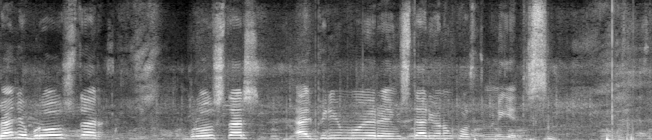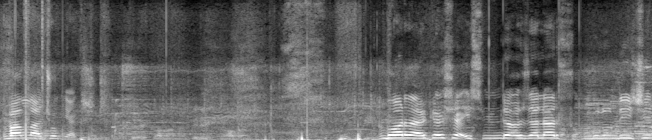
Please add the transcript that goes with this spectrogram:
Bence Brawl Stars Brawl Stars El Primo'ya Rey Mysterio'nun kostümünü getirsin. Vallahi çok yakışır. Bu arada arkadaşlar ismimde özel harf bulunduğu için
